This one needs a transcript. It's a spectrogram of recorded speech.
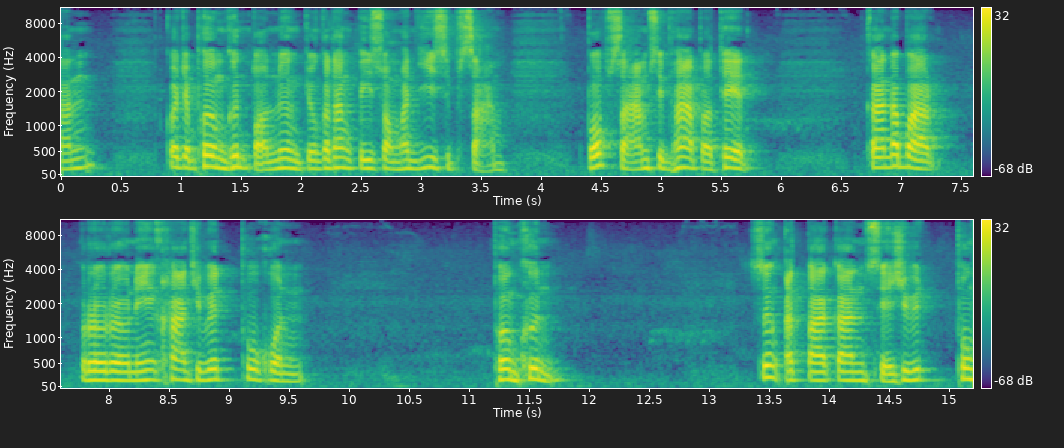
นั้น ก็จะเพิ่มขึ้นต่อเนื่องจนกระทั่งปี 2023 พบ 35 ประเทศ การระบาดเร็วๆนี้ค่าชีวิตผู้คนเพิ่มขึ้น ซึ่งอัตราการเสียชีวิตพุ่ง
